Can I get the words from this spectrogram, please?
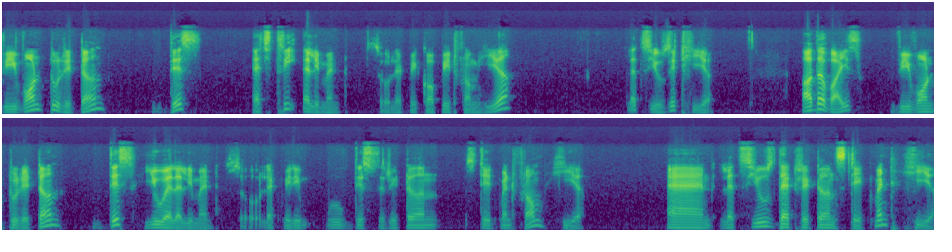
we want to return this h3 element. So let me copy it from here. Let's use it here. Otherwise, we want to return this UL element. So let me remove this return statement from here. And let's use that return statement here.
